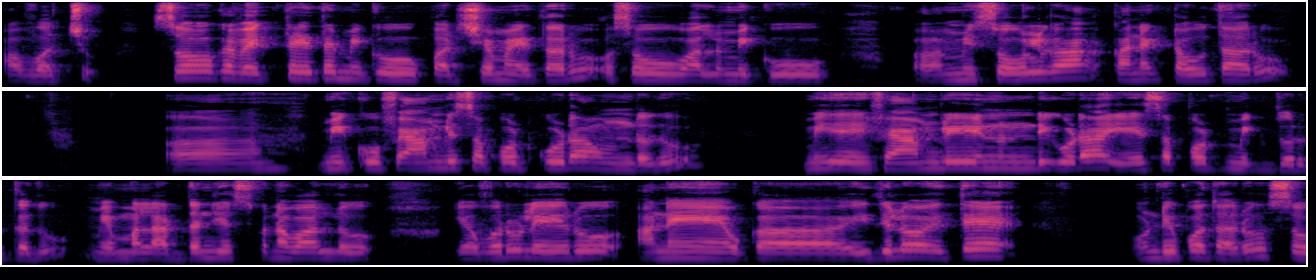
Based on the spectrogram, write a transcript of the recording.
అవ్వచ్చు. సో, ఒక వ్యక్తి అయితే మీకు పరిచయం అవుతారు సో, వాళ్ళు మీకు మీ సోల్‌గా కనెక్ట్ అవుతారు. మీకు ఫ్యామిలీ సపోర్ట్ కూడా ఉండదు. మీ ఫ్యామిలీ నుండి కూడా ఏ సపోర్ట్ మీకు దొరకదు. మిమ్మల్ని అర్థం చేసుకున్న వాళ్ళు ఎవరు లేరు అనే ఒక ఇదిలో అయితే ఉండిపోతారు. సో,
